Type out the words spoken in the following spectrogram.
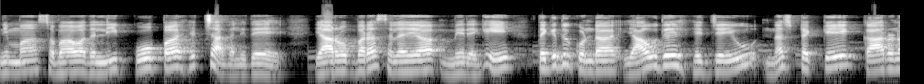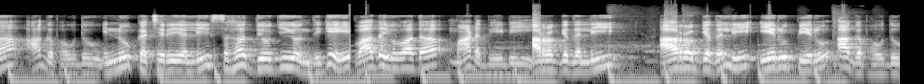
ನಿಮ್ಮ ಸ್ವಭಾವದಲ್ಲಿ ಕೋಪ ಹೆಚ್ಚಾಗಲಿದೆ. ಯಾರೊಬ್ಬರ ಸಲಹೆಯ ಮೇರೆಗೆ ತೆಗೆದುಕೊಂಡ ಯಾವುದೇ ಹೆಜ್ಜೆಯು ನಷ್ಟಕ್ಕೆ ಕಾರಣ ಆಗಬಹುದು. ಇನ್ನು ಕಚೇರಿಯಲ್ಲಿ ಸಹೋದ್ಯೋಗಿಯೊಂದಿಗೆ ವಾದ ವಿವಾದ ಮಾಡಬೇಡಿ. ಆರೋಗ್ಯದಲ್ಲಿ ಆರೋಗ್ಯದಲ್ಲಿ ಏರುಪೇರು ಆಗಬಹುದು.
